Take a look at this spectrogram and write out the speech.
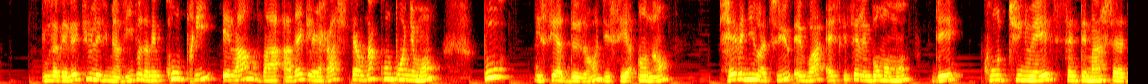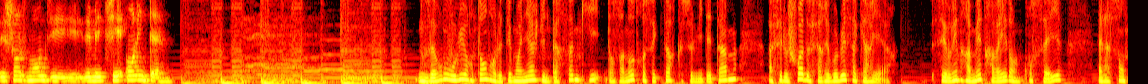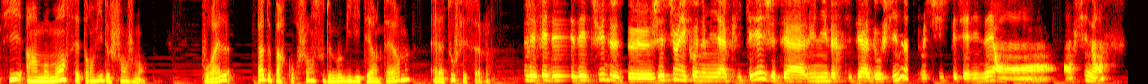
vous avez vécu les ma vie, vous avez compris, et là, on va, avec les RH, faire un accompagnement pour, d'ici à deux ans, d'ici à un an, revenir là-dessus et voir est-ce que c'est le bon moment de continuer cette démarche des changements des, des métiers en interne. Nous avons voulu entendre le témoignage d'une personne qui, dans un autre secteur que celui d'Etam, a fait le choix de faire évoluer sa carrière. Séverine Ramé travaillait dans le conseil. Elle a senti à un moment cette envie de changement. Pour elle, pas de parcours chance ou de mobilité interne, elle a tout fait seule. J'ai fait des études de gestion et économie appliquée. J'étais à l'université à Dauphine. Je me suis spécialisée en, finance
